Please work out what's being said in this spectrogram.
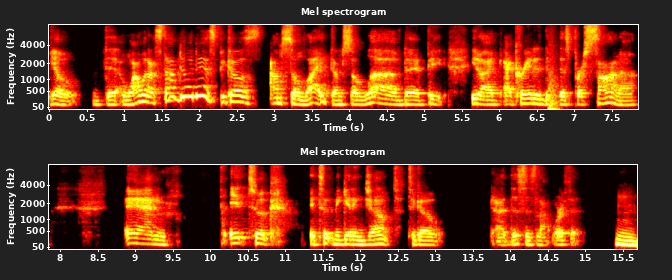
yo, the, why would I stop doing this? Because I'm so liked, I'm so loved. And, you know, I, I created this persona and it took it took me getting jumped to go, God, this is not worth it. Hmm.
